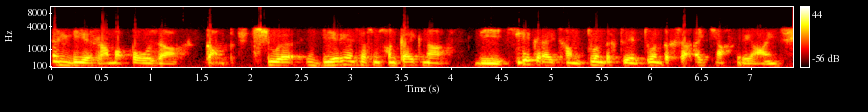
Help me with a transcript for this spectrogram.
in die Ramaphosa kamp. So weer eens as ons gaan kyk na die sekerheid van 2022 se uitslag vir die ANC,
